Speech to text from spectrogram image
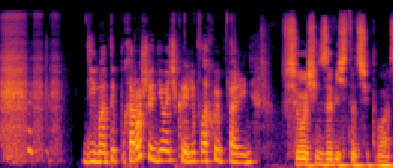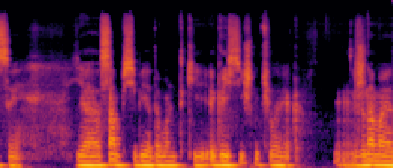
Дима, ты хорошая девочка или плохой парень? Все очень зависит от ситуации. Я сам по себе довольно-таки эгоистичный человек. Жена моя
